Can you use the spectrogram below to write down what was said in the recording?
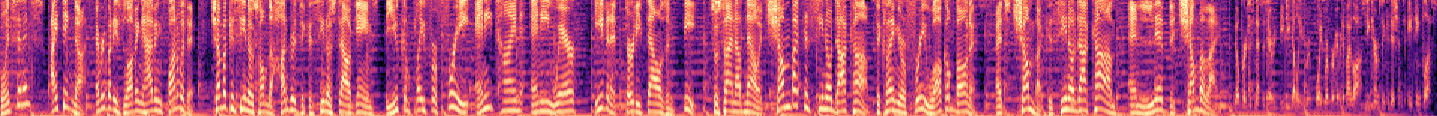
Coincidence? I think not. Everybody's loving having fun with it. Chumba Casino is home to hundreds of casino style games that you can play for free anytime, anywhere, even at 30,000 feet. So sign up now at chumbacasino.com to claim your free welcome bonus. That's chumbacasino.com and live the Chumba life. No purchase necessary. BGW. Void were prohibited by law. See terms and conditions. 18 plus.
